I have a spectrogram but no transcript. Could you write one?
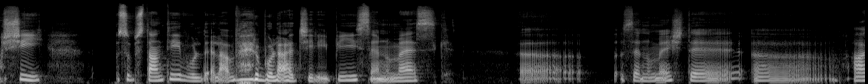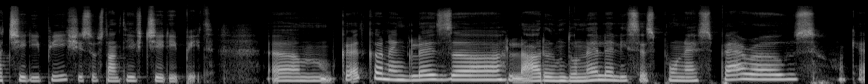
Și substantivul de la verbul a ciripi se numesc uh, se numește uh, a ciripi și substantiv ciripit. Um, cred că în engleză la rândunele li se spune sparrows, ok?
